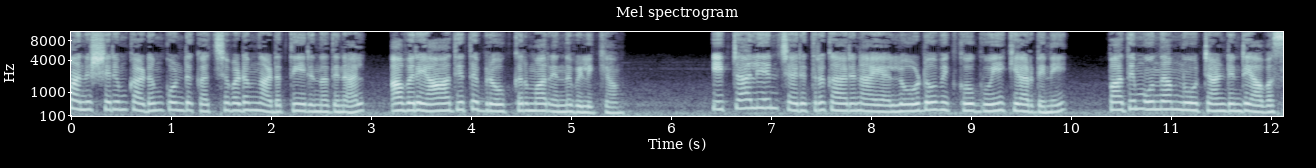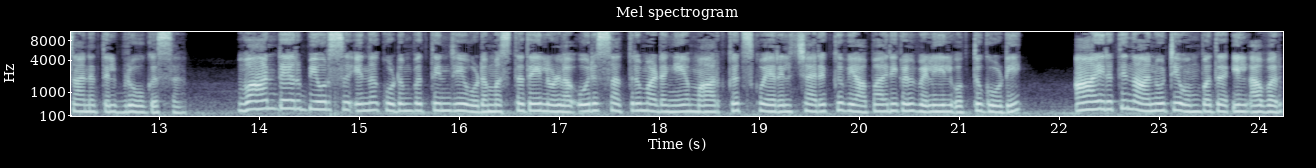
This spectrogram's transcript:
മനുഷ്യരും കടം കൊണ്ട് കച്ചവടം നടത്തിയിരുന്നതിനാൽ അവരെ ആദ്യത്തെ ബ്രോക്കർമാർ എന്ന് വിളിക്കാം. ഇറ്റാലിയൻ ചരിത്രകാരനായ ലോഡോവിക്കോ ഗുയിക്യാർഡിനെ പതിമൂന്നാം നൂറ്റാണ്ടിന്റെ അവസാനത്തിൽ ബ്രൂഗസ്. വാൻഡേർ ബ്യൂർസ് എന്ന കുടുംബത്തിന്റെ ഉടമസ്ഥതയിലുള്ള ഒരു സത്രമടങ്ങിയ മാർക്കറ്റ് സ്ക്വയറിൽ ചരക്ക് വ്യാപാരികൾ വെളിയിൽ ഒത്തുകൂടി ആയിരത്തി നാനൂറ്റി ഒമ്പത് ഇൽ അവർ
